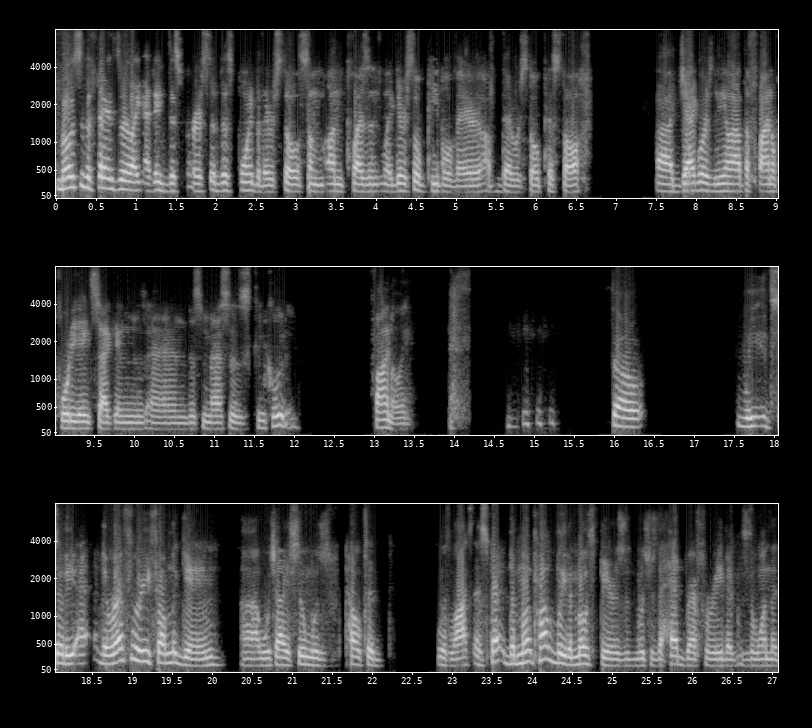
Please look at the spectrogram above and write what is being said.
Most of the fans are like I think dispersed at this point, but there there's still some unpleasant like there's still people there uh, that were still pissed off. Uh, Jaguars kneel out the final 48 seconds, and this mess is concluded. Finally. So we so the the referee from the game, uh, which I assume was pelted with lots, the mo- probably the most beers, which was the head referee that was the one that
